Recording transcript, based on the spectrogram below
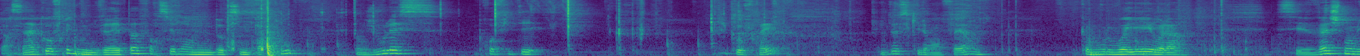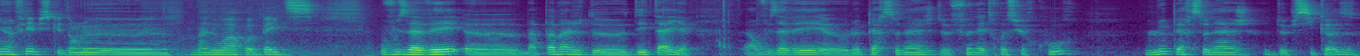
Alors c'est un coffret que vous ne verrez pas forcément en unboxing partout, donc je vous laisse profiter du coffret, de ce qu'il renferme. Comme vous le voyez, voilà, c'est vachement bien fait puisque dans le manoir Bates, vous avez euh, bah, pas mal de détails alors vous avez euh, le personnage de Fenêtre sur cour, le personnage de Psychose,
